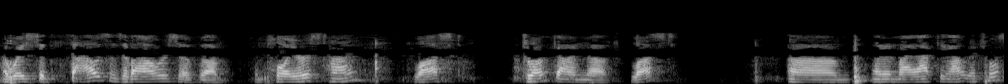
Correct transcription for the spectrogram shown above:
I wasted thousands of hours of uh, employers' time, lost drunk on uh, lust, um, and in my acting out rituals.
